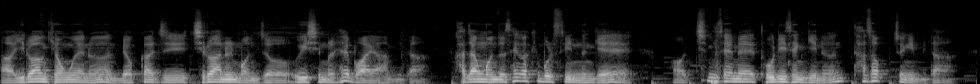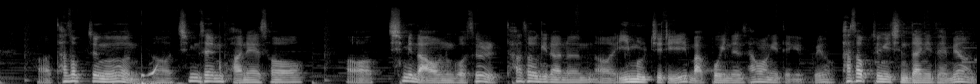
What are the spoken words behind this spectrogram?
아, 이러한 경우에는 몇 가지 질환을 먼저 의심을 해봐야 합니다. 가장 먼저 생각해 볼 수 있는 게 어, 침샘에 돌이 생기는 타석증입니다. 어, 타석증은 어, 침샘관에서 어, 침이 나오는 것을 타석이라는 어, 이물질이 막고 있는 상황이 되겠고요. 타석증이 진단이 되면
